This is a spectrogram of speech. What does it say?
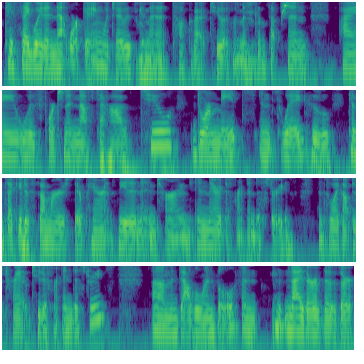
to segue to networking which i was going to mm-hmm. talk about too as a misconception I was fortunate enough to have two dorm mates in Swig who consecutive summers their parents needed an intern in their different industries. Mm-hmm. And so I got to try out two different industries um, and dabble in both. And neither of those are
